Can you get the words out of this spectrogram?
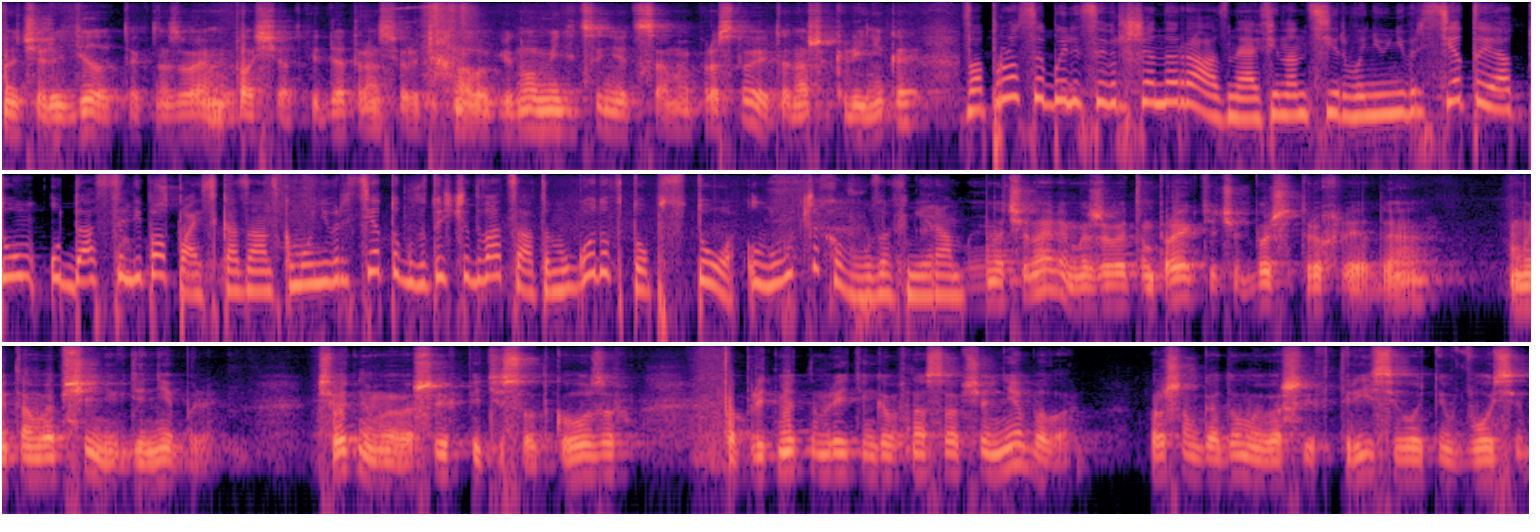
начали делать так называемые площадки для трансфера технологий. Но в медицине это самое простое, это наша клиника. Вопросы были совершенно разные о финансировании университета и о том, удастся ли попасть Казанскому университету к 2020 году в топ-100 лучших вузов мира. Начинали мы же в этом проекте чуть больше трех лет. Да? Мы там вообще нигде не были. Сегодня мы вошли в 500 вузов. По предметным рейтингам нас вообще не было. В прошлом году мы вошли в 3, сегодня в 8.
